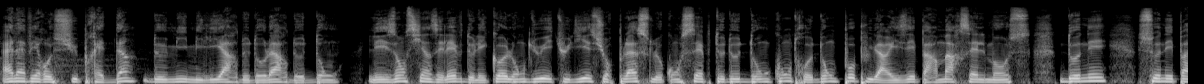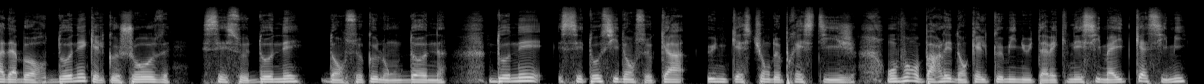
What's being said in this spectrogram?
elle avait reçu près d'un demi-milliard de dollars de dons. Les anciens élèves de l'école ont dû étudier sur place le concept de don contre don popularisé par Marcel Mauss. Donner, ce n'est pas d'abord donner quelque chose, c'est se donner dans ce que l'on donne. Donner, c'est aussi dans ce cas une question de prestige. On va en parler dans quelques minutes avec Nessimaïd Kassimi,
